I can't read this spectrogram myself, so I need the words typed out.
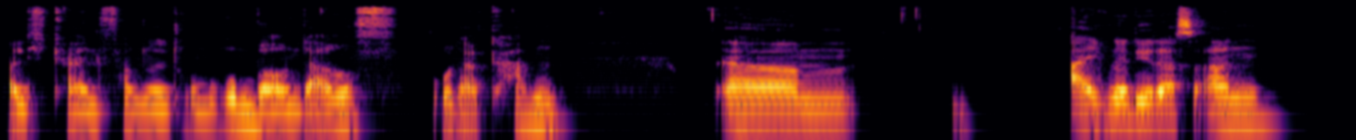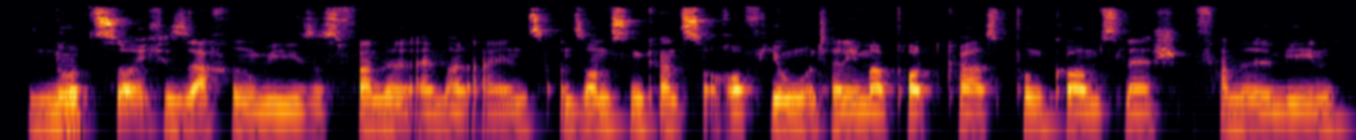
weil ich keinen Funnel drumherum bauen darf oder kann. Ähm, eigne dir das an, nutz solche Sachen wie dieses Funnel einmal eins. Ansonsten kannst du auch auf jungunternehmerpodcast.com slash Funnel gehen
